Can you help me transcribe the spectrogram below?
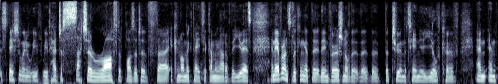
especially when we've we've had just such a raft of positive uh, economic data coming out of the US, and everyone's looking at the, the inversion of the, the, the, the two and the ten year yield curve, and and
